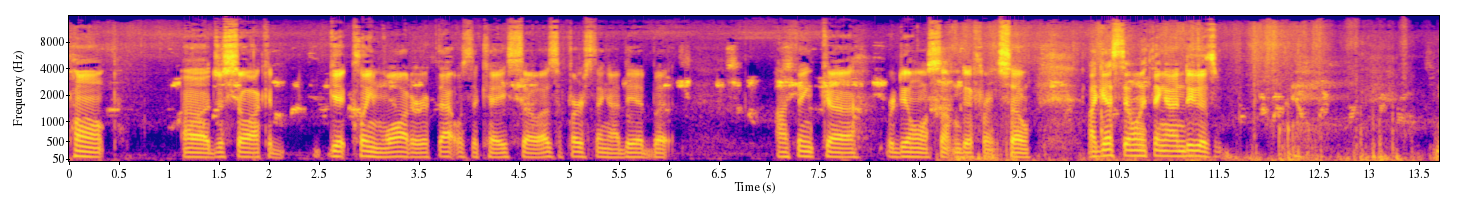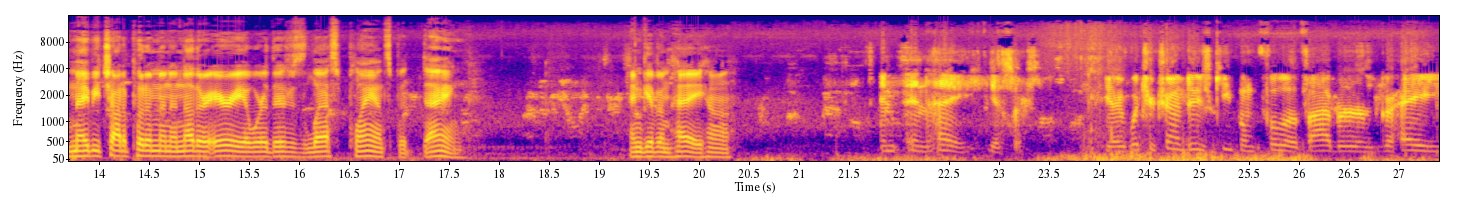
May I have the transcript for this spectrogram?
pump, uh, just so I could get clean water if that was the case. So that was the first thing I did. But I think uh, we're dealing with something different. So I guess the only thing I can do is maybe try to put them in another area where there's less plants. But dang, and give them hay, huh? And, and hay, yes, sir. Yeah, what you're trying to do is keep them full of fiber and hay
